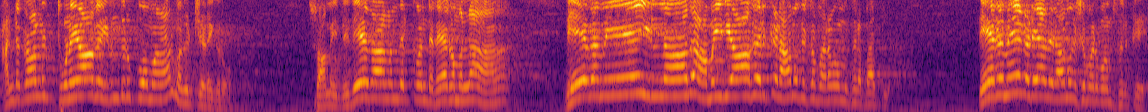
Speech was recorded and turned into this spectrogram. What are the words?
அந்த காலத்தில் துணையாக இருந்திருப்போமானால் மகிழ்ச்சி அடைகிறோம். சுவாமி விவேகானந்தருக்கு வந்த வேகமெல்லாம் வேகமே இல்லாத அமைதியாக இருக்க ராமகிருஷ்ண பரமஹம்சரை பார்த்து. வேகமே கிடையாது ராமகிருஷ்ண பரமஹம்சருக்கு.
